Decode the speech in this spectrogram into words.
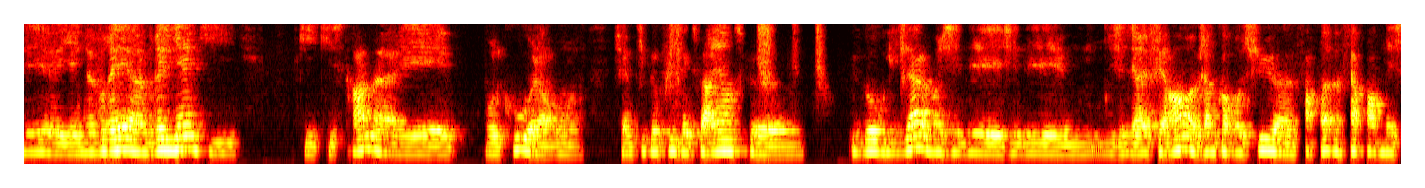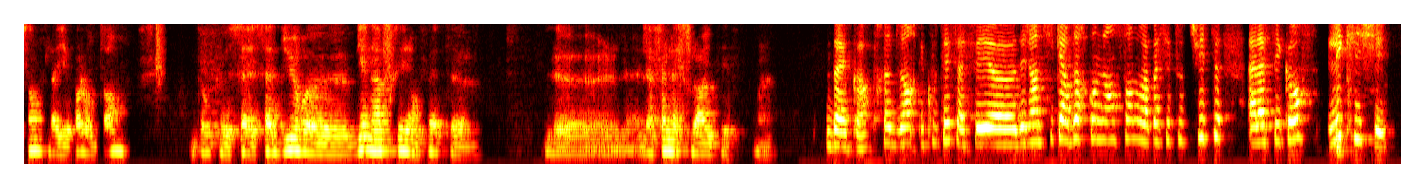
il y a une vraie, un vrai lien qui, qui, se trame et pour le coup, alors j'ai un petit peu plus d'expérience que, Hugo ou Lisa, moi j'ai des, j'ai des, j'ai référents. Encore reçu un faire, part de naissance là il n'y a pas longtemps. Donc ça, dure bien après en fait la fin de la scolarité. D'accord, très bien. Écoutez, ça fait déjà un petit quart d'heure qu'on est ensemble. On va passer tout de suite à la séquence les clichés.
